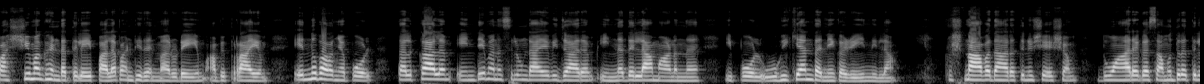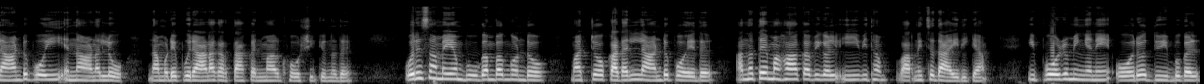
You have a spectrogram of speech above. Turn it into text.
പശ്ചിമഖണ്ഡത്തിലെ പല പണ്ഡിതന്മാരുടെയും അഭിപ്രായം. എന്ന് പറഞ്ഞപ്പോൾ തൽക്കാലം എന്റെ മനസ്സിലുണ്ടായ വിചാരം ഇന്നതെല്ലാമാണെന്ന് ഇപ്പോൾ ഊഹിക്കാൻ തന്നെ കഴിയുന്നില്ല. കൃഷ്ണാവതാരത്തിനു ശേഷം ദ്വാരക സമുദ്രത്തിൽ ആണ്ടുപോയി എന്നാണല്ലോ നമ്മുടെ പുരാണകർത്താക്കന്മാർ ഘോഷിക്കുന്നത്. ഒരു സമയം ഭൂകമ്പം കൊണ്ടോ മറ്റോ കടലിലാണ്ടുപോയത് അന്നത്തെ മഹാകവികൾ ഈ വിധം വർണിച്ചതായിരിക്കാം. ഇപ്പോഴും ഇങ്ങനെ ഓരോ ദ്വീപുകൾ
